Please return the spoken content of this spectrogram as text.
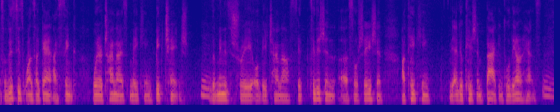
So this is once again, I think, where China is making big change. Mm. The ministry or the China Physician Association are taking the education back into their hands, mm.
